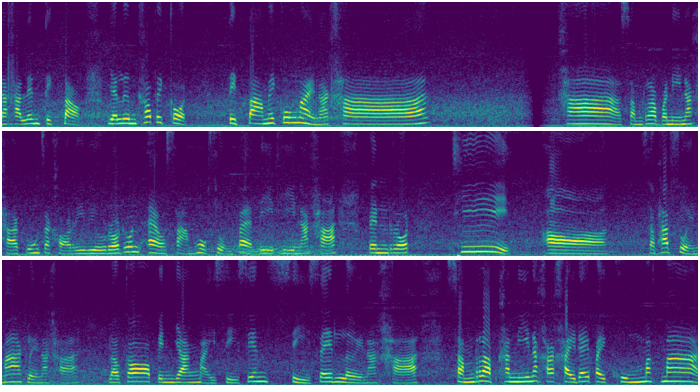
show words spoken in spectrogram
นะคะ เล่น TikTok อย่าลืมเข้าไปกด ติดตามให้กุ้งหน่อยนะคะ ค่ะสำหรับวันนี้นะคะ กุ้งจะขอรีวิวรถรุ่น L3608DT นะคะ เป็นรถที่สภาพสวยมากเลยนะคะ แล้วก็เป็นยางใหม่สีเส้นสีเส้นเลยนะคะสำหรับคันนี้นะคะ ใครได้ไปคุ้มมาก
